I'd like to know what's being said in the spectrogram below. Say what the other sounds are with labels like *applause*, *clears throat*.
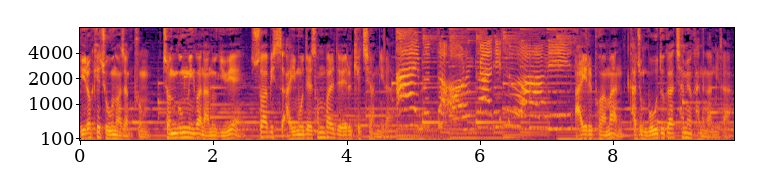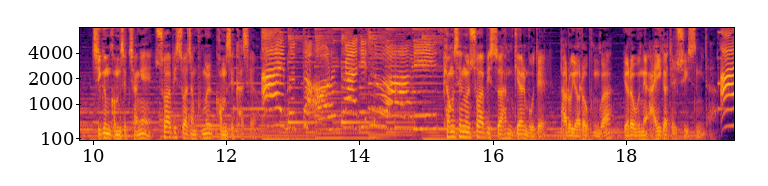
이렇게 좋은 화장품 전 국민과 나누기 위해 수아비스 아이 모델 선발 대회를 개최합니다. 아이부터 어른까지 수아비. 아이를 포함한 가족 모두가 참여 가능합니다. 지금 검색창에 수아비스 화장품을 검색하세요. 아이부터 어른까지 수아비. 평생을 수아비스와 함께할 모델 바로 여러분과 여러분의 아이가 될 수 있습니다. 아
